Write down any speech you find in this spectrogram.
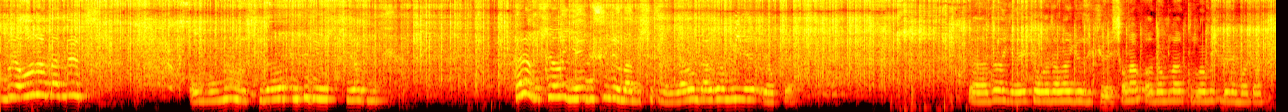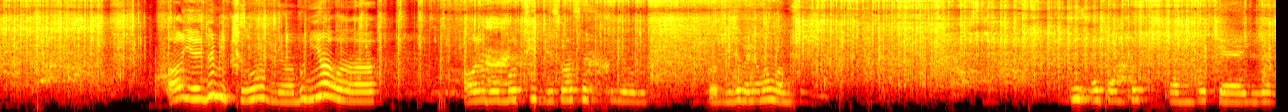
Bu ne oğlum ben böyle Allah'ım silah kötü diyor silahmış. Hala bu silahı yere düşünüyor ben bir sıfırım. Yalan bazen bu yer yok ya. Ya da gerek yok adamlar gözüküyor. Salak adamlar kullanmış benim adam. Aa yerine mi oğlum ya? Bu niye hava? Ara bomba atayım diye varsa iyi olur. Bak bizim eleman varmış. Biz o pompa pompa ke güzel.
